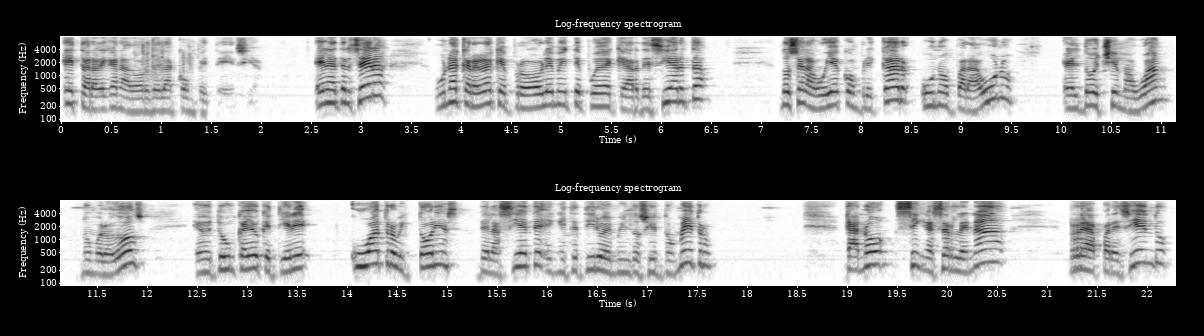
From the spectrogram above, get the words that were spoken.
estará el ganador de la competencia. En la tercera, una carrera que probablemente pueda quedar desierta. No se la voy a complicar uno para uno. El Doche Mawan, número 2. Es un callo que tiene cuatro victorias de las siete en este tiro de 1200 metros. Ganó sin hacerle nada, reapareciendo.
